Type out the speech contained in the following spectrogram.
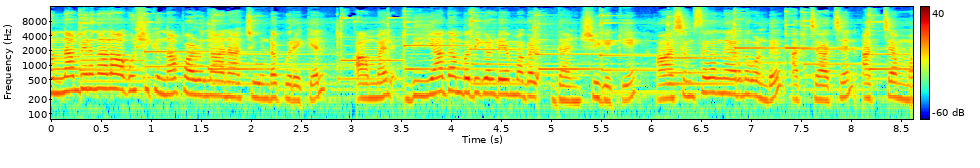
ഒന്നാം പിറന്നാൾ ആഘോഷിക്കുന്ന പഴുനാന ചൂണ്ടപ്പുരയ്ക്കൽ അമൽ ദിയ ദമ്പതികളുടെ മകൾ ധൻഷികയ്ക്ക് ആശംസകൾ നേർന്നുകൊണ്ട് അച്ചാച്ചൻ അച്ചമ്മ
